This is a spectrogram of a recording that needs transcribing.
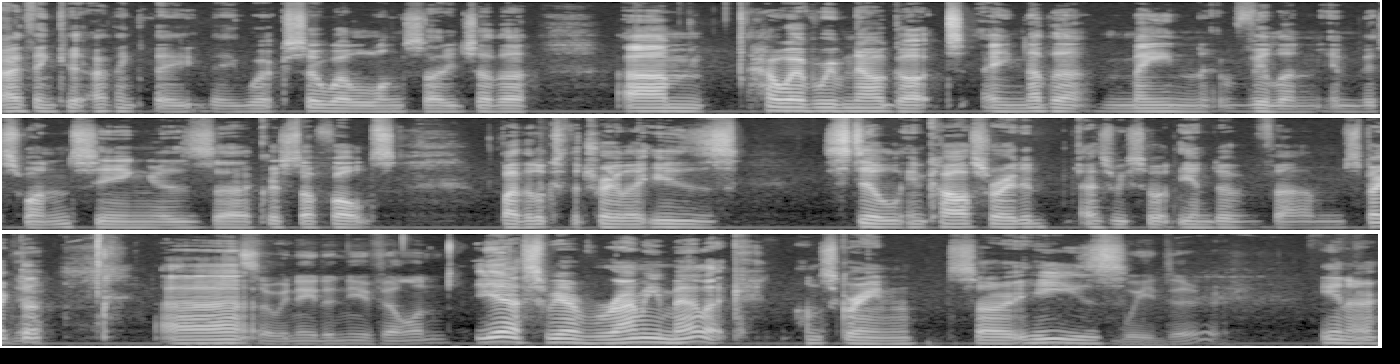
I think I think they, they work so well alongside each other. Um, however, we've now got another main villain in this one, seeing as uh, Christoph Waltz, by the looks of the trailer, is still incarcerated, as we saw at the end of um, Spectre. Uh, so we need a new villain. yes, we have Rami Malek on screen, so he's We do. you know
